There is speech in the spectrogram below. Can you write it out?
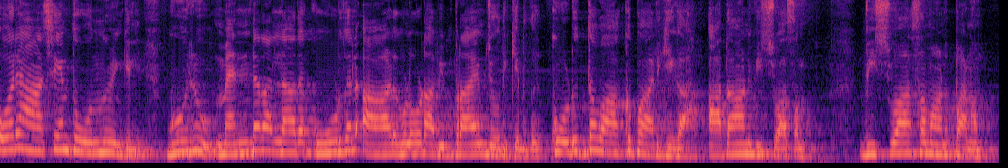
ഒരാശയം തോന്നുന്നുവെങ്കിൽ ഗുരു മെന്റർ അല്ലാതെ കൂടുതൽ ആളുകളോട് അഭിപ്രായം ചോദിക്കരുത്. കൊടുത്ത വാക്ക് പാലിക്കുക അതാണ് വിശ്വാസം. വിശ്വാസമാണ് പണം.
